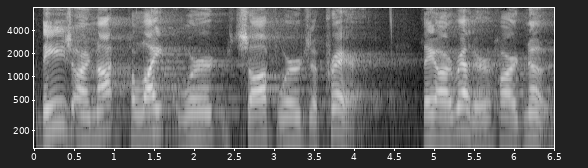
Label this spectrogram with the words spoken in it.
These are not polite words, soft words of prayer. They are rather hard nosed.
